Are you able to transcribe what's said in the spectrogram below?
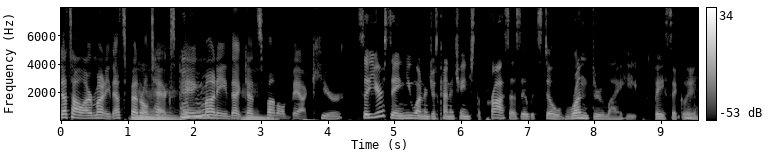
that's all our money. That's federal tax Mm. paying Mhm. money that gets Mm. funneled back here. So you're saying you want to just kind of change the process? It would still run through LIHEAP, basically.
